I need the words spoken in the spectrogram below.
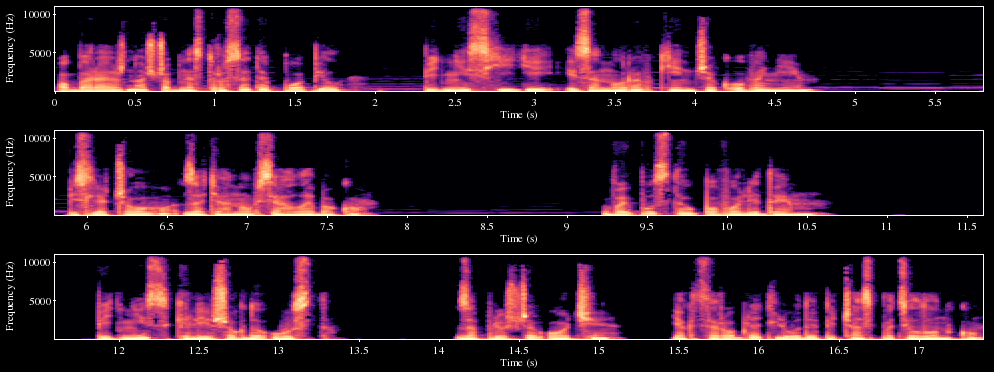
Обережно, щоб не струсити попіл, підніс її і занурив кінчик у вині, після чого затягнувся глибоко. Випустив поволі дим, підніс келішок до уст, заплющив очі, як це роблять люди під час поцілунку,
